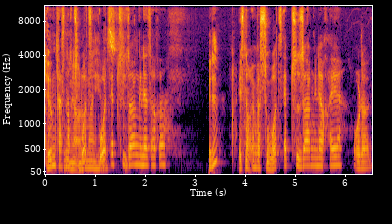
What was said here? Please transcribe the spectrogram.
irgendwas noch zu WhatsApp, WhatsApp zu sagen in der Sache? Bitte? Ist noch irgendwas zu WhatsApp zu sagen in der Reihe? Oder?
